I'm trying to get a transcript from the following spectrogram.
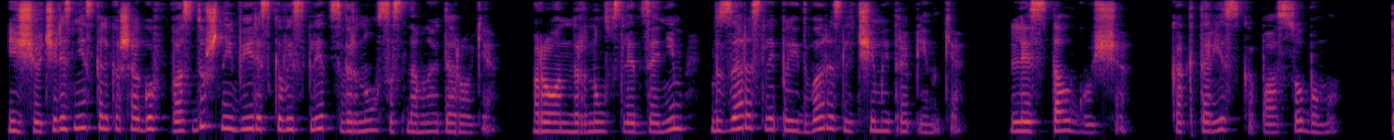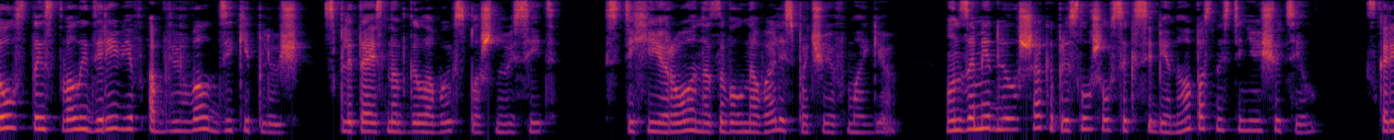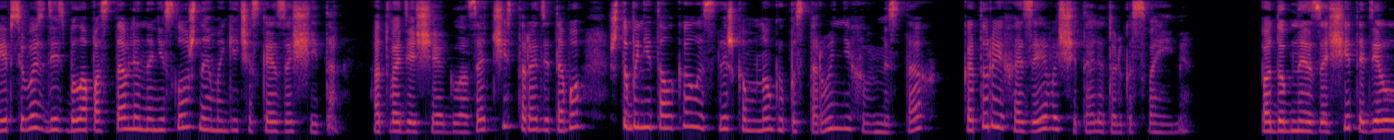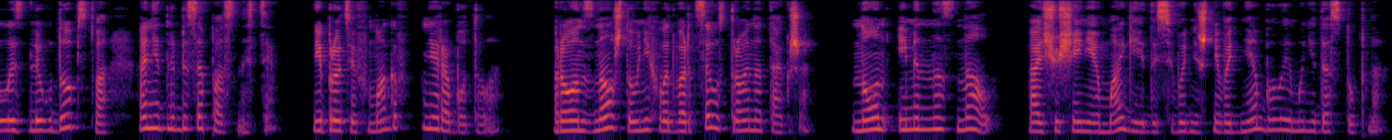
Еще через несколько шагов воздушный вересковый след свернул с основной дороги. Роан нырнул вслед за ним в заросли по едва различимой тропинке. Лес стал гуще, как-то резко, по-особому. Толстые стволы деревьев обвивал дикий плющ, сплетаясь над головой в сплошную сеть. Стихии Роана заволновались, почуяв магию. Он замедлил шаг и прислушался к себе, но опасности не ощутил. Скорее всего, здесь была поставлена несложная магическая защита, отводящая глаза чисто ради того, чтобы не толкалось слишком много посторонних в местах, которые хозяева считали только своими. Подобная защита делалась для удобства, а не для безопасности, и против магов не работала. Роан знал, что у них во дворце устроено так же. Но он именно знал, а ощущение магии до сегодняшнего дня было ему недоступно.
